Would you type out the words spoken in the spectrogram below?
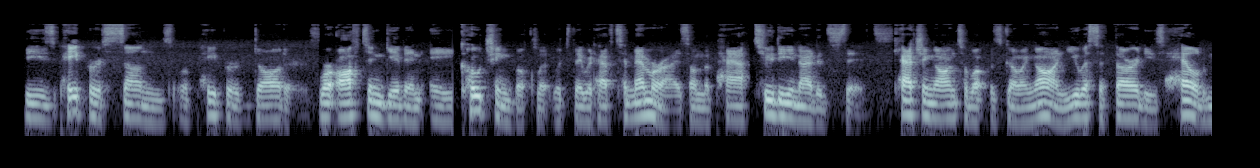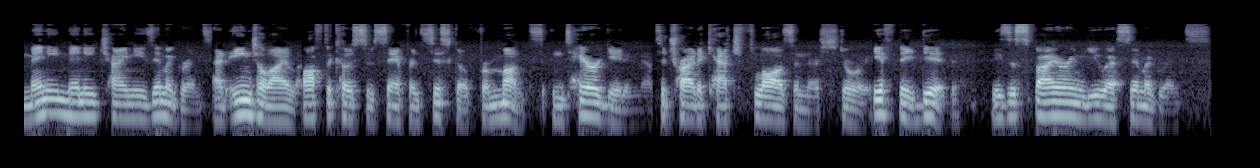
These paper sons or paper daughters were often given a coaching booklet which they would have to memorize on the path to the United States. Catching on to what was going on, U.S. authorities held many, many Chinese immigrants at Angel Island off the coast of San Francisco for months, interrogating them to try to catch flaws in their story. If they did, these aspiring U.S. immigrants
